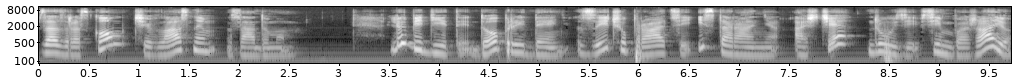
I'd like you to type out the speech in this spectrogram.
за зразком чи власним задумом. Любі діти, добрий день! Зичу праці і старання, а ще, друзі, всім бажаю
